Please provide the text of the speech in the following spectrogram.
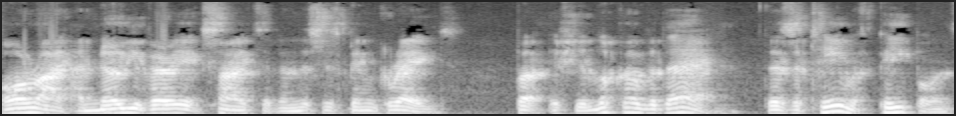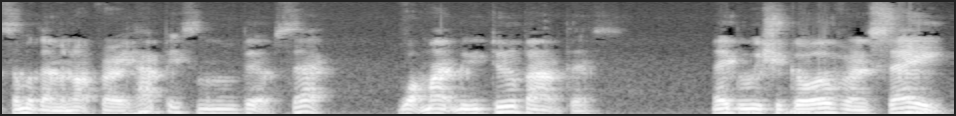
all right, I know you're very excited and this has been great, but if you look over there, there's a team of people and some of them are not very happy, some of them are a bit upset. What might we do about this? Maybe we should go over and say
